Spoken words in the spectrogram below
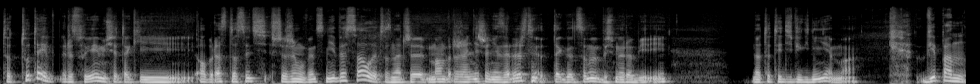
to tutaj rysuje mi się taki obraz dosyć, szczerze mówiąc, niewesoły. To znaczy, mam wrażenie, że niezależnie od tego, co my byśmy robili, no to tej dźwigni nie ma. Wie pan.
